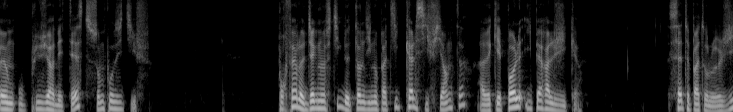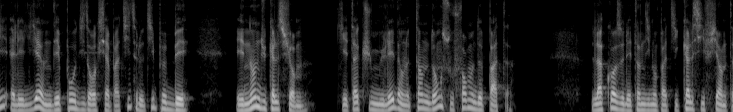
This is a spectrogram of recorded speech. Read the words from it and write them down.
un ou plusieurs des tests sont positifs. Pour faire le diagnostic de tendinopathie calcifiante avec épaule hyperalgique. Cette pathologie, est liée à un dépôt d'hydroxyapatite de type B et non du calcium, qui est accumulé dans le tendon sous forme de pâte. La cause des tendinopathies calcifiantes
